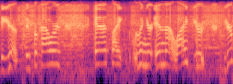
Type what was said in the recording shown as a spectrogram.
do you have superpowers? And it's like when you're in that life, you're you're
